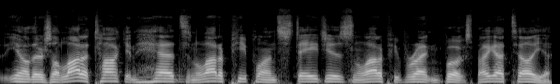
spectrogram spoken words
you know, there's a lot of talking heads and a lot of people on stages and a lot of people writing books. But I got to tell you,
